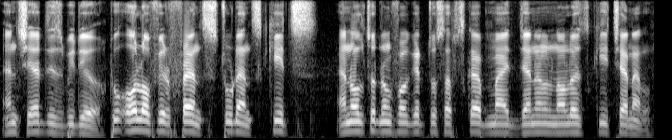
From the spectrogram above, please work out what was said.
and share this video to all of your friends, students, kids and also don't forget to subscribe my general knowledge key channel.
